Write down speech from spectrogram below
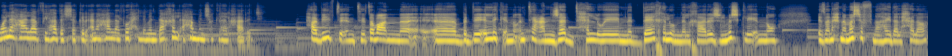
ولا هالة في هذا الشكل أنا هالة الروح اللي من داخل أهم من شكلها الخارجي. حبيبتي انت طبعا آه بدي أقول لك إنه انت عن جد حلوة من الداخل ومن الخارج. المشكلة إنه إذا نحن ما شفنا هيدا الحلا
